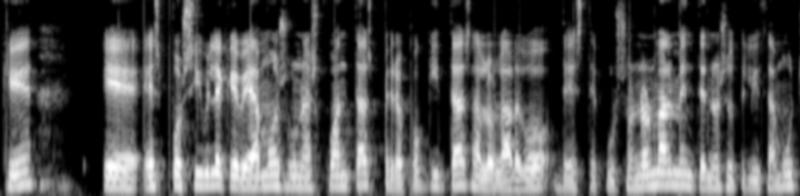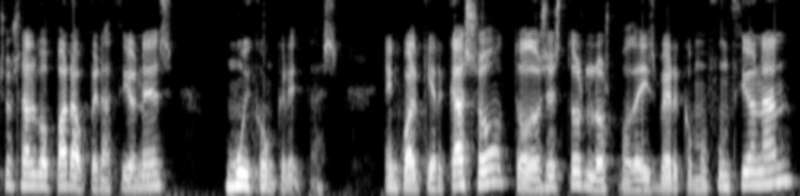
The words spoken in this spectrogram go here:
que eh, es posible que veamos unas cuantas, pero poquitas, a lo largo de este curso. Normalmente no se utiliza mucho, salvo para operaciones muy concretas. En cualquier caso, todos estos los podéis ver cómo funcionan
